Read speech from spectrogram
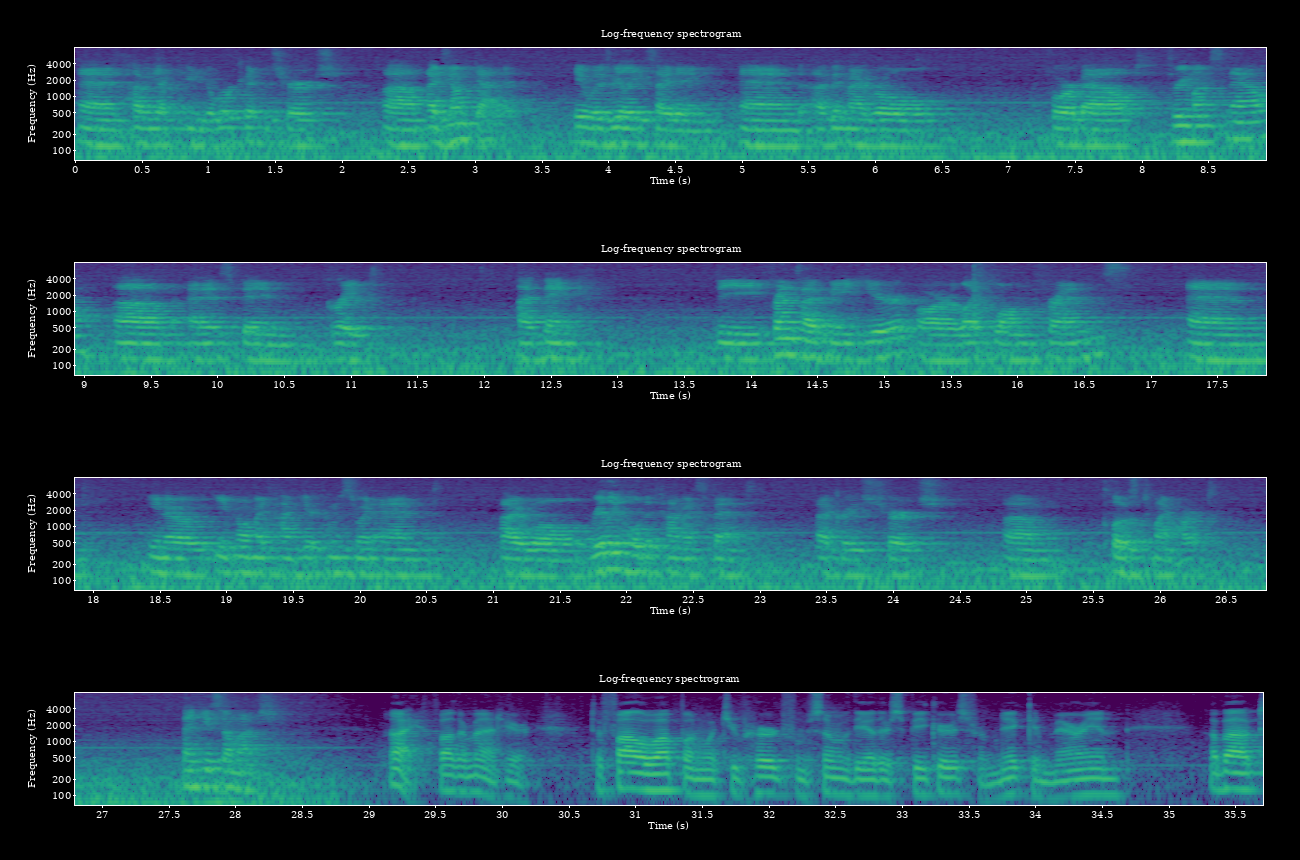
and having the opportunity to work at the church, um, I jumped at it. It was really exciting, and I've been in my role for about three months now, um, and it's been great. I think the friends I've made here are lifelong friends, and you know, even when my time here comes to an end, I will really hold the time I spent at Grace Church um, close to my heart. Thank you so much. Hi, Father Matt here. To follow up on what you've heard from some of the other speakers, from Nick and Marion, about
